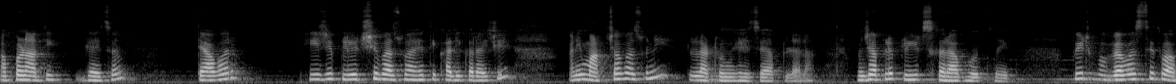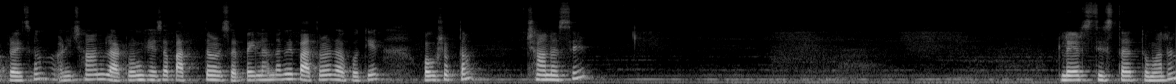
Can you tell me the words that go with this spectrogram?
आपण आधी घ्यायचं. त्यावर ही जी प्लेटची बाजू आहे ती खाली करायची आणि मागच्या बाजूने लाटून घ्यायचं आहे आपल्याला. म्हणजे आपले प्लीट्स खराब होत नाहीत. पीठ व्यवस्थित वापरायचं आणि छान लाटून घ्यायचं पातळसर पहिल्यांदा मी पातळ दाखवते पाहू शकता छान असे लेअर्स दिसतात तुम्हाला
